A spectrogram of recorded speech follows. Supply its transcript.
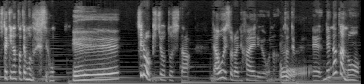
素敵な建物ですよ。へえ。白を基調としたで青い空に映えるようなお建物でで中の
